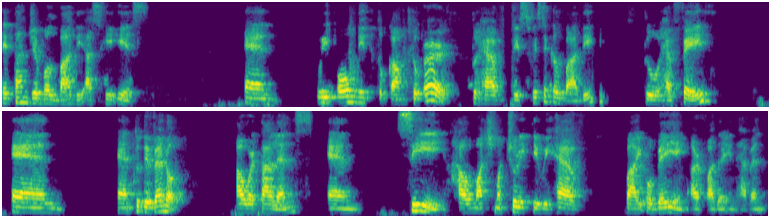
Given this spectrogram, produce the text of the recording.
a tangible body as he is. And we all need to come to earth to have this physical body, to have faith, and and to develop our talents and see how much maturity we have by obeying our Father in heaven.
